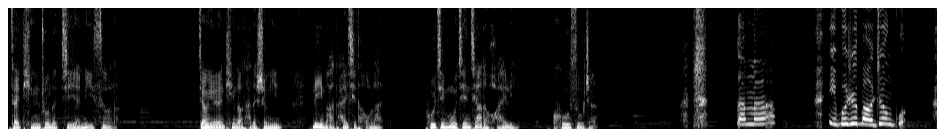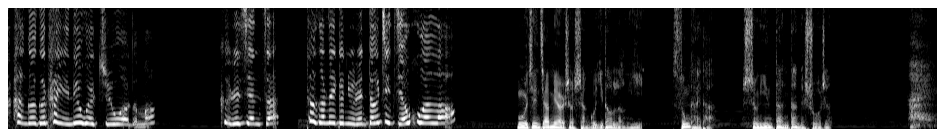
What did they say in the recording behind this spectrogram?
在亭中的疾言厉色了。江圆圆听到他的声音，立马抬起头来，扑进穆蒹葭的怀里，哭诉着：“干妈。”你不是保证过，韩哥哥他一定会娶我的吗？可是现在，他和那个女人登记结婚了。莫蒹葭面上闪过一道冷意，松开他，声音淡淡的说着：“哎，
